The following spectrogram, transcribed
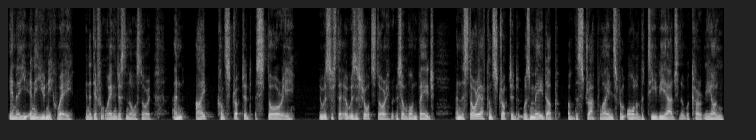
in a in a unique way in a different way than just a normal story. And i constructed a story. It was just a, it was a short story but it was on one page and the story i constructed was made up of the strap lines from all of the tv ads that were currently on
